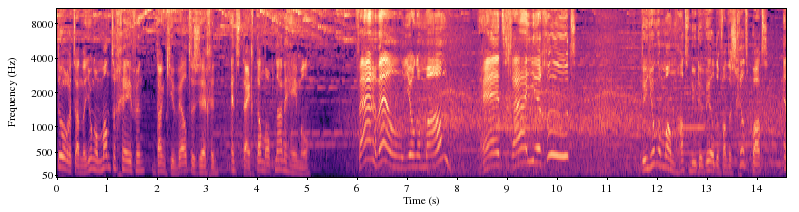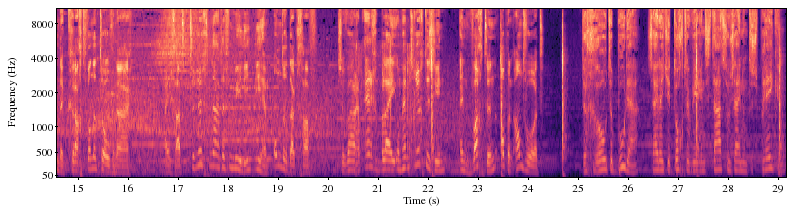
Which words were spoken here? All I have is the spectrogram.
door het aan de jonge man te geven, dankjewel te zeggen en stijgt dan op naar de hemel. Vaarwel, jonge man. Het ga je goed. De jonge man had nu de wilde van de schildpad en de kracht van de tovenaar. Hij gaat terug naar de familie die hem onderdak gaf. Ze waren erg blij om hem terug te zien en wachten op een antwoord. De grote Boeddha zei dat je dochter weer in staat zou zijn om te spreken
